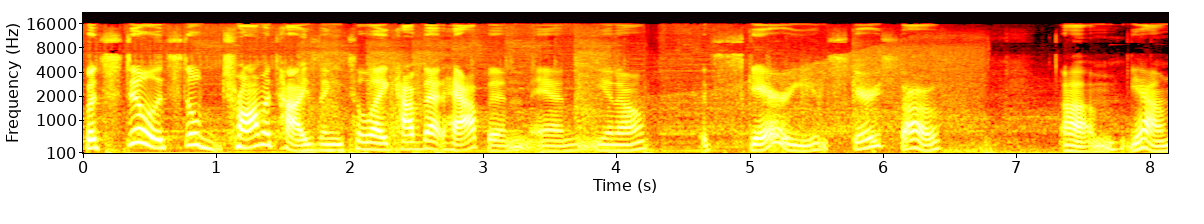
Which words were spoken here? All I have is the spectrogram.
but still, it's still traumatizing to like have that happen, and you know, it's scary. It's scary stuff. Um, yeah.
